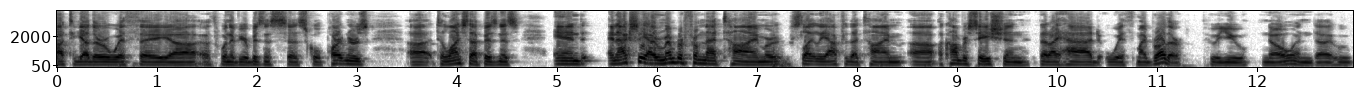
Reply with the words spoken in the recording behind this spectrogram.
got together with a uh, with one of your business uh, school partners uh, to launch that business. And and actually, I remember from that time, or slightly after that time, uh, a conversation that I had with my brother, who you know, and uh, who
